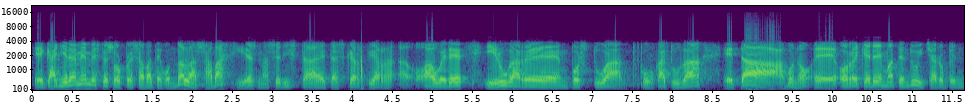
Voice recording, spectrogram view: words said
E, gainera hemen beste sorpresa bat egondala, sabaji, ez, naserista eta eskertiar hau ere irugarren postua kokatu da, eta, bueno, e, horrek ere ematen du itxaropen,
